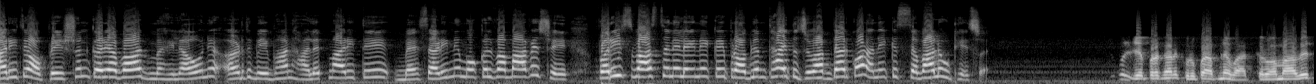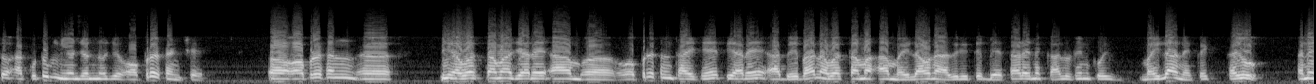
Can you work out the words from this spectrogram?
આ રીતે ઓપરેશન કર્યા બાદ મહિલાઓને અર્ધ બેભાન હાલતમાં આ રીતે બેસાડીને મોકલવામાં આવે છે. ફરી સ્વાસ્થ્યને લઈને કંઈ પ્રોબ્લેમ થાય તો જવાબદાર કોણ? અનેક સવાલો ઉઠે છે. બિલકુલ જે પ્રકારે કૃપા આપને વાત કરવામાં આવે તો આ કુટુંબ નિયોજનનું જે ઓપરેશન છે ઓપરેશન ની અવસ્થામાં જ્યારે આ ઓપરેશન થાય છે, ત્યારે આ બેભાન અવસ્થામાં આ મહિલાઓને આવી રીતે બેસાડે અને કાલ ઉઠીને કોઈ મહિલાને કંઈક થયું અને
